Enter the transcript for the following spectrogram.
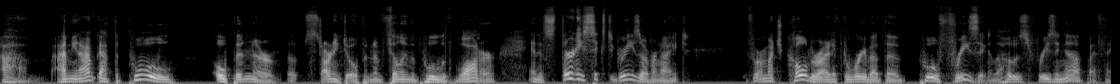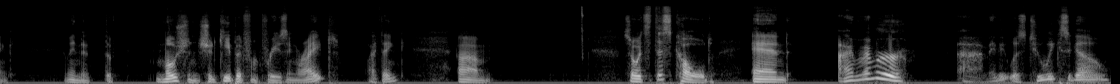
Um, I mean, I've got the pool open or uh, starting to open. I'm filling the pool with water, and it's 36 degrees overnight. If it were much colder, I'd have to worry about the pool freezing and the hose freezing up. I think. I mean, the, the motion should keep it from freezing, right? I think. Um, so it's this cold, and I remember uh, maybe it was two weeks ago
